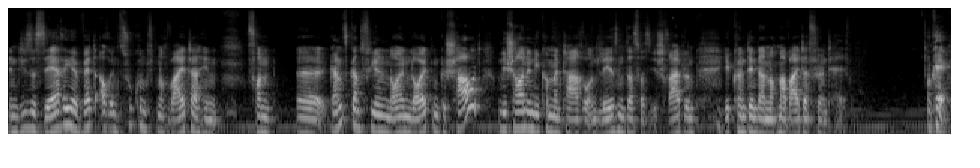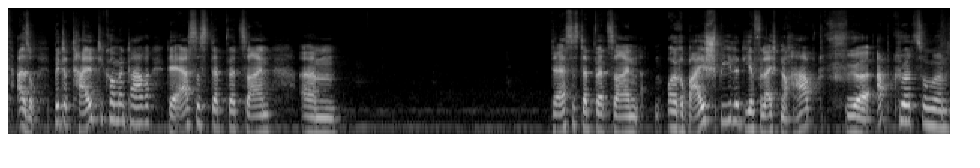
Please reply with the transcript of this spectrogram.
denn diese Serie wird auch in Zukunft noch weiterhin von äh, ganz, ganz vielen neuen Leuten geschaut und die schauen in die Kommentare und lesen das, was ihr schreibt und ihr könnt denen dann nochmal weiterführend helfen. Okay, also bitte teilt die Kommentare. Der erste Step wird sein, ähm, der erste Step wird sein, eure Beispiele, die ihr vielleicht noch habt für Abkürzungen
